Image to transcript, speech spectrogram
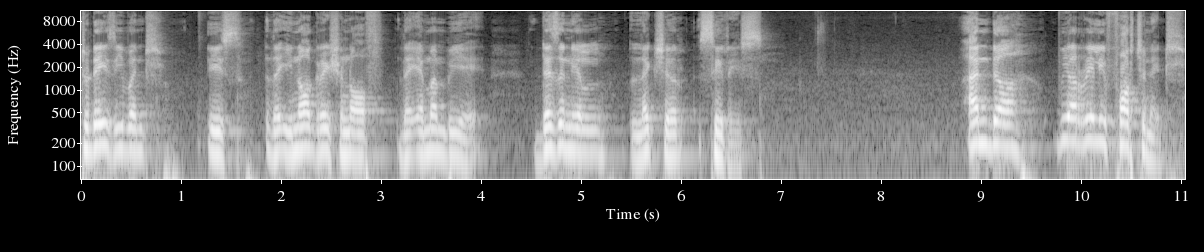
today's event is the inauguration of the MMBA decennial lecture series. And uh, we are really fortunate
